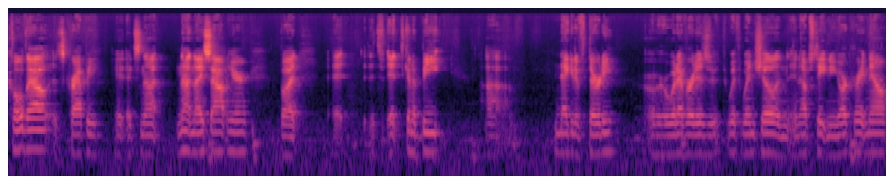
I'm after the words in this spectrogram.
cold out. It's crappy. It, it's not not nice out here, but it, it's it's gonna beat um, negative thirty or whatever it is with, with wind chill in, in upstate New York right now.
